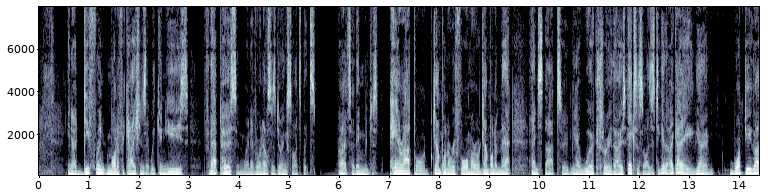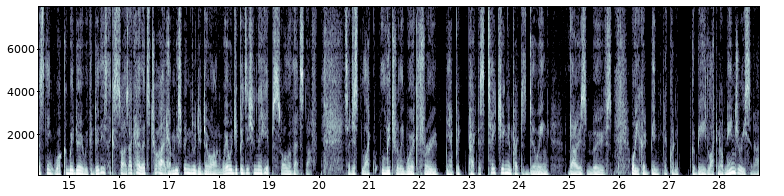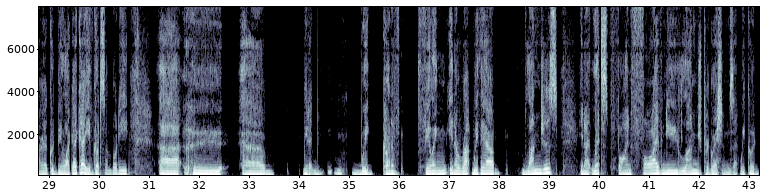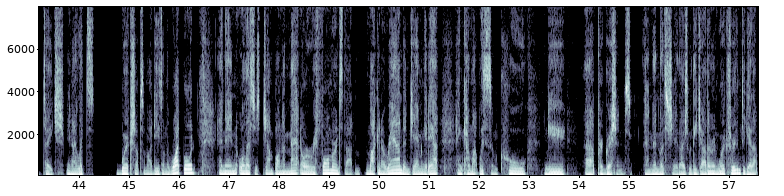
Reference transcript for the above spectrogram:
you know, different modifications that we can use for that person when everyone else is doing side splits right? So then we just pair up or jump on a reformer or jump on a mat and start to, you know, work through those exercises together. Okay, you know, what do you guys think? What could we do? We could do this exercise. Okay, let's try it. How many springs would you do on? Where would you position the hips? All of that stuff. So just like literally work through, you know, practice teaching and practice doing those moves. Or you could, it could could be like not an injury scenario. It could be like, okay, you've got somebody uh, who, uh, you know, we kind of feeling in a rut with our lunges. You know, let's find five new lunge progressions that we could teach. You know, let's workshop some ideas on the whiteboard, and then, or let's just jump on a mat or a reformer and start mucking around and jamming it out and come up with some cool new uh, progressions. And then let's share those with each other and work through them together.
